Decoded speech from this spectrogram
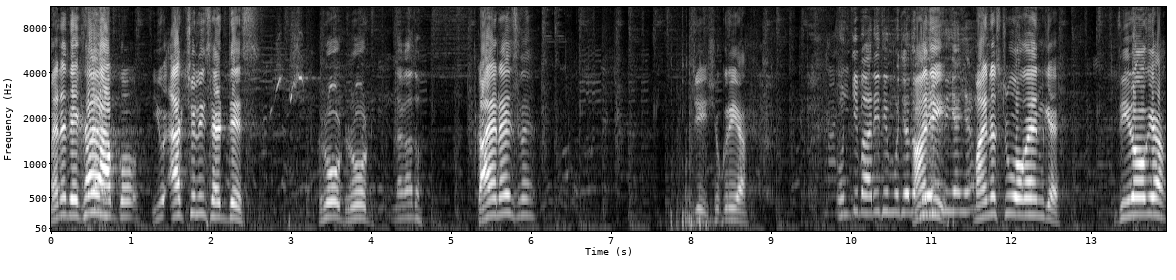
मैंने देखा है आपको। You actually set this road road लगा दो। कहा है ना इसमें? जी शुक्रिया। उनकी बारी थी मुझे तो हाँ जी माइनस टू हो गए इनके। ज़ीरो हो गया।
